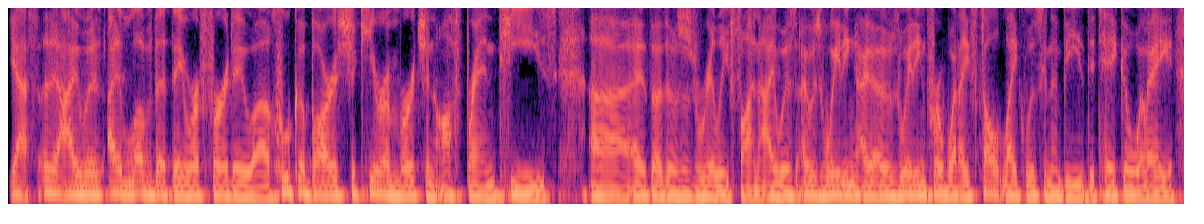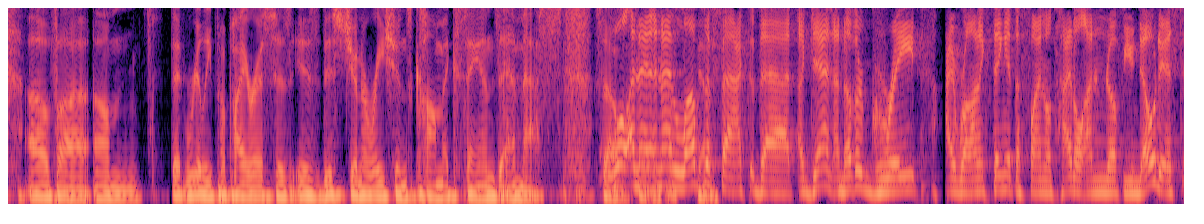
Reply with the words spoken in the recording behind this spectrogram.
Yes, I was. I love that they refer to uh, hookah bars, Shakira merch, and off-brand teas. Uh, I thought this was really fun. I was. I was waiting. I, I was waiting for what I felt like was going to be the takeaway of uh, um, that. Really, Papyrus is is this generation's Comic Sans MS. So well, and, I, and I love yeah. the fact that again another great ironic thing at the final title. I don't know if you noticed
